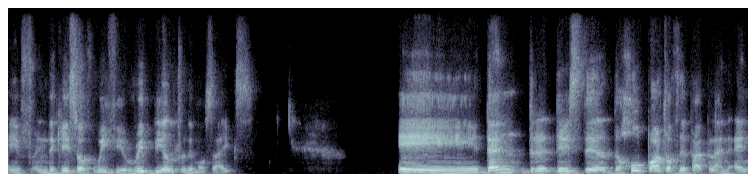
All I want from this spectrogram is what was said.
if in the case of Wi-Fi, the mosaics. Uh, then there, there's the, the whole part of the pipeline, and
